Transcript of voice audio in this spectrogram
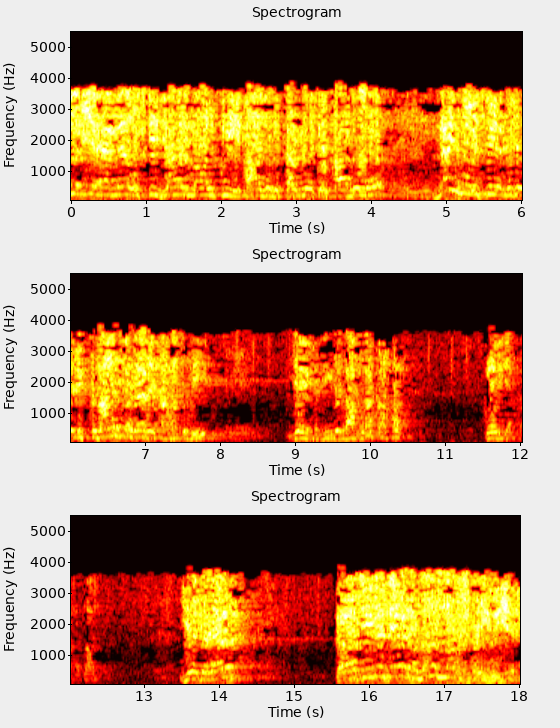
مطلب یہ ہے، میں اس کی جان مال کی حفاظت کرنے کے قابل نہیں ہوں، اس لیے مجھے اقتدار پر رہنے کا حق بھی۔ یہ وزیر داخلہ کا حق کوریا کا آزاد یہ بغیر کراچی میں ڈیڑھ ہزار لاش پڑی ہوئی ہے۔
